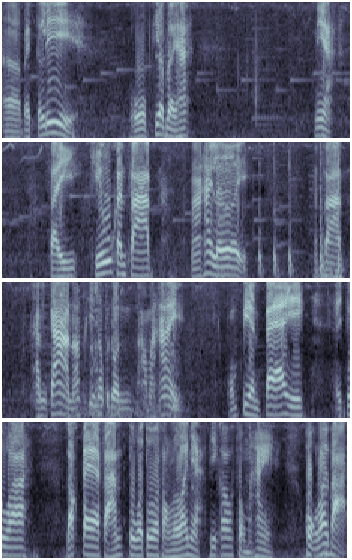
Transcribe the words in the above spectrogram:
เอ่อแบตเตอรี่โอ้โหเพียบเลยฮะเนี่ยใส่คิ้วกันศาสตร์มาให้เลยกันศาสตร์คันก้าเนาะพี่นพดลเอามาให้ ผมเปลี่ยนแต่อีก ไอตัวล็อกแต่สามตัวตัวสองร้อยเนี่ย พี่เขาส่งมาให้หกร้อยบาท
